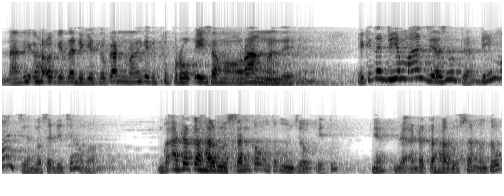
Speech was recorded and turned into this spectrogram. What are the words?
Nanti kalau kita digitukan nanti kita keperui sama orang nanti. Ya kita diam aja sudah, diam aja, nggak usah dijawab. Nggak ada keharusan kok untuk menjawab itu. Ya, nggak ada keharusan untuk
